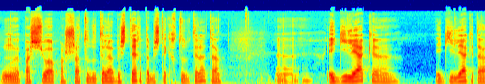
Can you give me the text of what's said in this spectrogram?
uh, pasioa pasatu dutela bester, eta bestek hartu dutela, eta uh, egileak, uh, egileak eta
